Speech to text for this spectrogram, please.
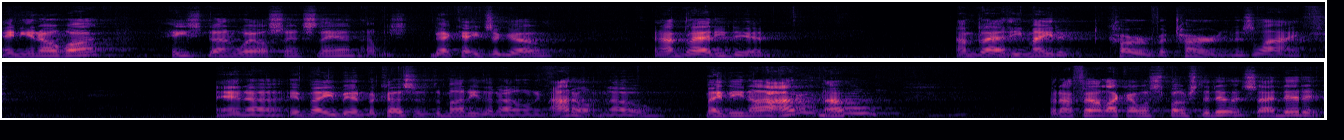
And you know what? He's done well since then. That was decades ago. And I'm glad he did. I'm glad he made a curve, a turn in his life. And uh, it may have been because of the money that I owed him. I don't know. Maybe not. I don't know. But I felt like I was supposed to do it, so I did it.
